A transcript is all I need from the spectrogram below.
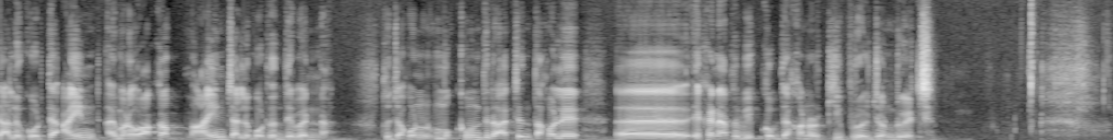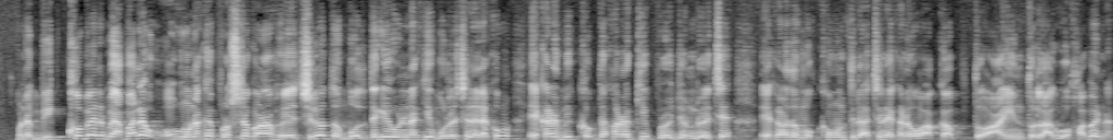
চালু করতে আইন মানে ওয়াকাপ আইন চালু করতে দেবেন না। তো যখন মুখ্যমন্ত্রী আছেন, তাহলে এখানে এত বিক্ষোভ দেখানোর কী প্রয়োজন রয়েছে? মানে বিক্ষোভের ব্যাপারে ওনাকে প্রশ্ন করা হয়েছিল, তো বলতে গিয়ে উনি নাকি বলেছেন এরকম, এখানে বিক্ষোভ দেখানোর কী প্রয়োজন রয়েছে? এখানে তো মুখ্যমন্ত্রী আছেন, এখানে ওয়াকাপ তো আইন তো লাগু হবে না।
